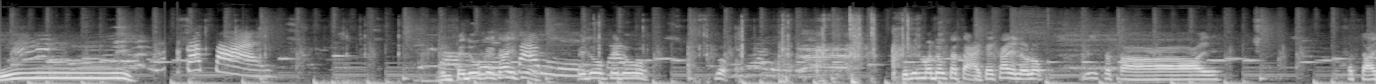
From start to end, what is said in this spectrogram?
อุ้ยกระต่ายไปดูใกล้ๆสิไปดูไปดูลูกคุณลินมาดูกระต่ายใกล้ๆเร็วลูกนี่กระต่ายกระต่าย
